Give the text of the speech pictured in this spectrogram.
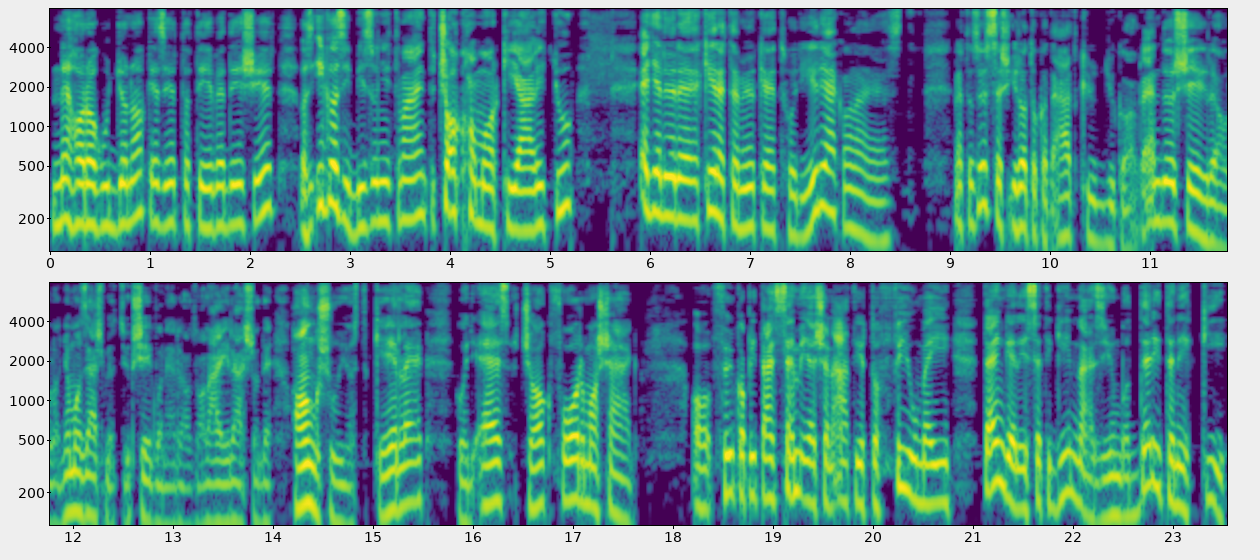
ne haragudjanak ezért a tévedésért, az igazi bizonyítványt csak hamar kiállítjuk, Egyelőre kéretem őket, hogy írják alá ezt, mert az összes iratokat átküldjük a rendőrségre, ahol a nyomozás miatt szükség van erre az aláírásra, de hangsúlyozt kérlek, hogy ez csak formaság. A főkapitány személyesen átírt a fiumei tengerészeti gimnáziumba. Derítenék ki,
